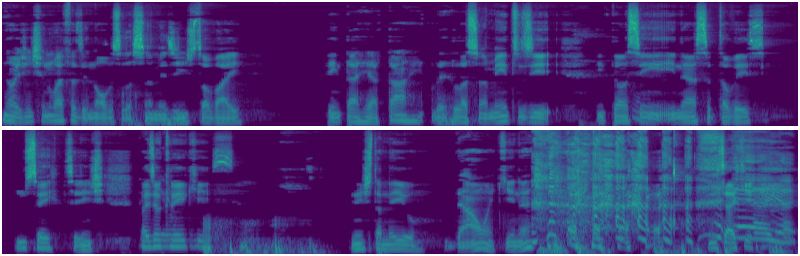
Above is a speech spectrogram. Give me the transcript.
não, a gente não vai fazer novos relacionamentos, a gente só vai tentar reatar relacionamentos e, então, assim, e nessa talvez, não sei se a gente, mas eu creio que a gente tá meio down aqui, né? a gente tá aqui, Ai, ai.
